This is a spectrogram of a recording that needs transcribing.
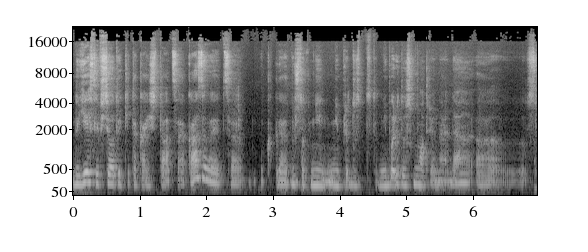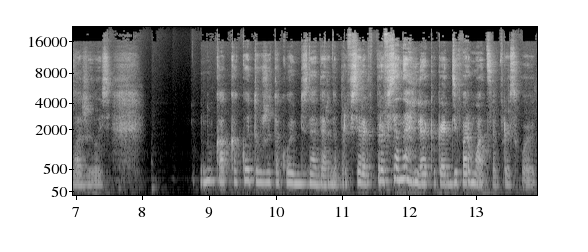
но если все-таки такая ситуация оказывается, когда ну, что-то не, не, предус, не предусмотренное да, а, сложилось, ну, как какой-то уже такой, не знаю, наверное, профессиональная какая-то деформация происходит.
